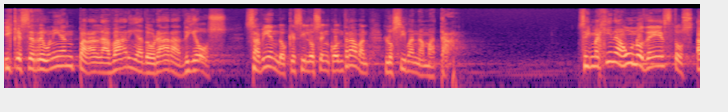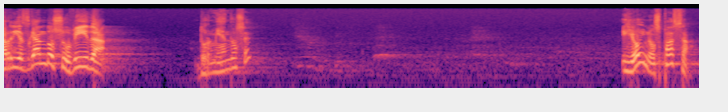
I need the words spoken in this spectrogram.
y que se reunían para alabar y adorar a Dios, sabiendo que si los encontraban los iban a matar. ¿Se imagina uno de estos arriesgando su vida durmiéndose? Y hoy nos pasa.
